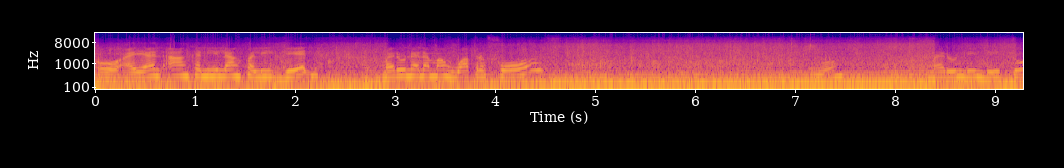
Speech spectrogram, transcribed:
Oh, ayan ang kanilang paligid. Mayroon na namang waterfall. Oh. Mayroon din dito.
